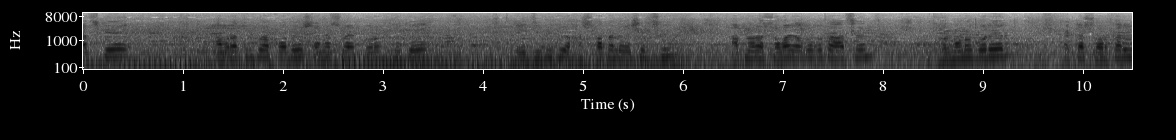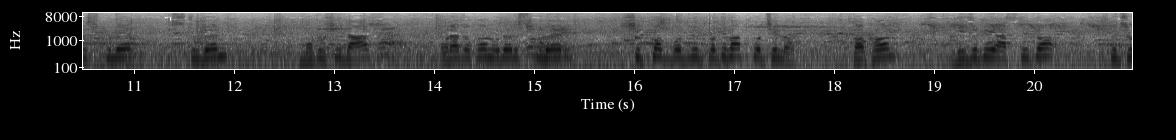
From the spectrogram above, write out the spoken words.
আজকে আমরা ত্রিপুরা প্রদেশ এনএসওয়াইয়ের তরফ থেকে এই জিবিপি হাসপাতালে এসেছি। আপনারা সবাই অবগত আছেন, ধর্মনগরের একটা সরকারি স্কুলের স্টুডেন্ট মটুসী দাস, ওরা যখন ওদের স্কুলের শিক্ষক বদলির প্রতিবাদ করছিল, তখন বিজেপি আশ্রিত কিছু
